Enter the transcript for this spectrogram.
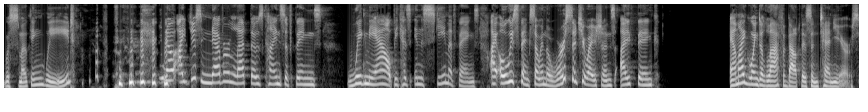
was smoking weed. you know, I just never let those kinds of things wig me out because in the scheme of things, I always think so in the worst situations, I think am I going to laugh about this in 10 years?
